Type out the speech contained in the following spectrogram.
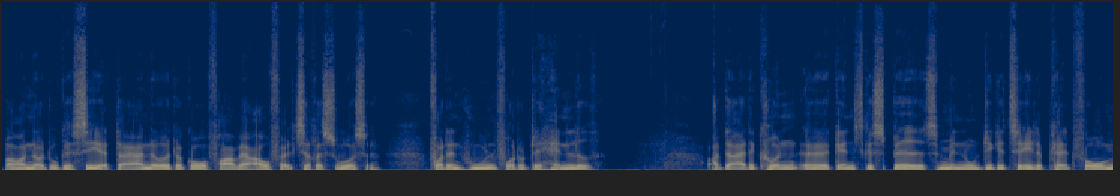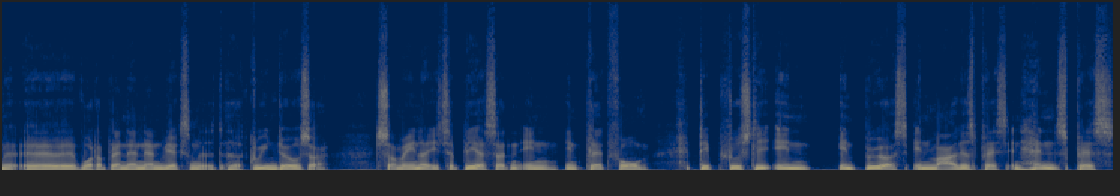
og når du kan se, at der er noget, der går fra at være affald til ressource, for den hulen får du det handlet. Og der er det kun øh, ganske spædet med nogle digitale platforme, øh, hvor der blandt andet er en virksomhed, der hedder Greendozer, som er inde og etablerer sådan en, en platform. Det er pludselig en, en børs, en markedsplads, en handelsplads,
